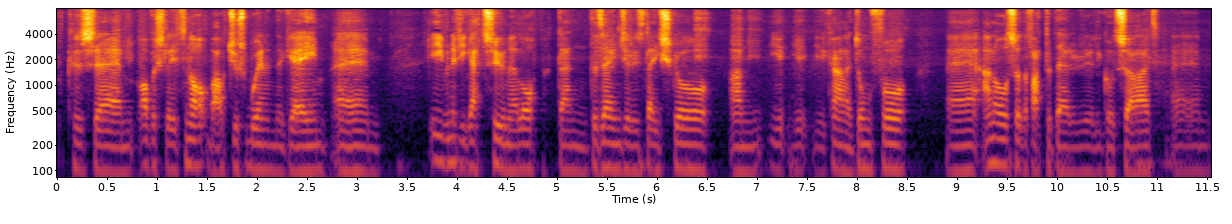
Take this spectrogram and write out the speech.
Because um, obviously it's not about just winning the game. Um, even if you get 2 0 up, then the danger is they score and you, you, you're kind of done for. Uh, and also the fact that they're a really good side. Um,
